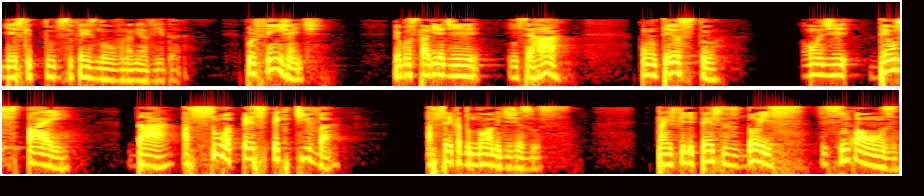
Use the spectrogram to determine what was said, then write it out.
e eis que tudo se fez novo na minha vida. Por fim, gente, eu gostaria de encerrar com um texto onde Deus Pai dá a sua perspectiva acerca do nome de Jesus. Está em Filipenses 2, de 5 a 11.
